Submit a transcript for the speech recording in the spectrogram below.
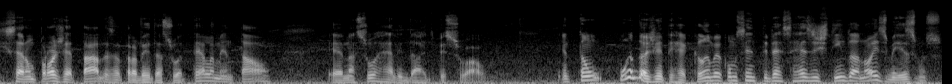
serão projetadas através da sua tela mental é, na sua realidade pessoal. Então, quando a gente reclama, é como se a gente estivesse resistindo a nós mesmos.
